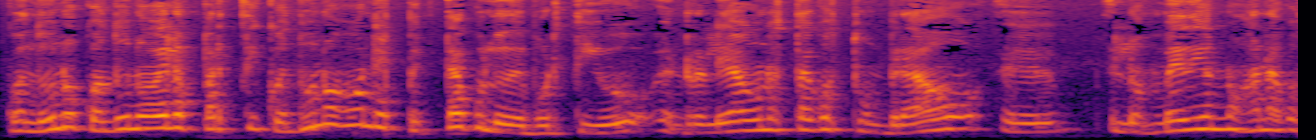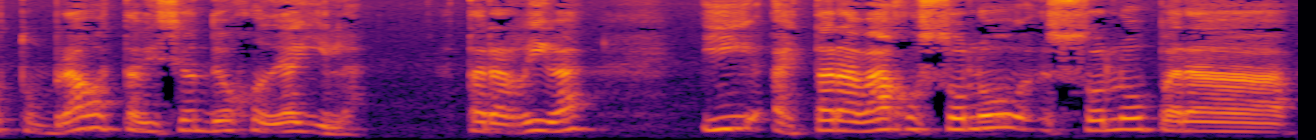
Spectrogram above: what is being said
cuando uno, cuando uno ve los partidos, cuando uno ve un espectáculo deportivo, en realidad uno está acostumbrado, eh, los medios nos han acostumbrado a esta visión de ojo de águila, estar arriba y a estar abajo solo, solo para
